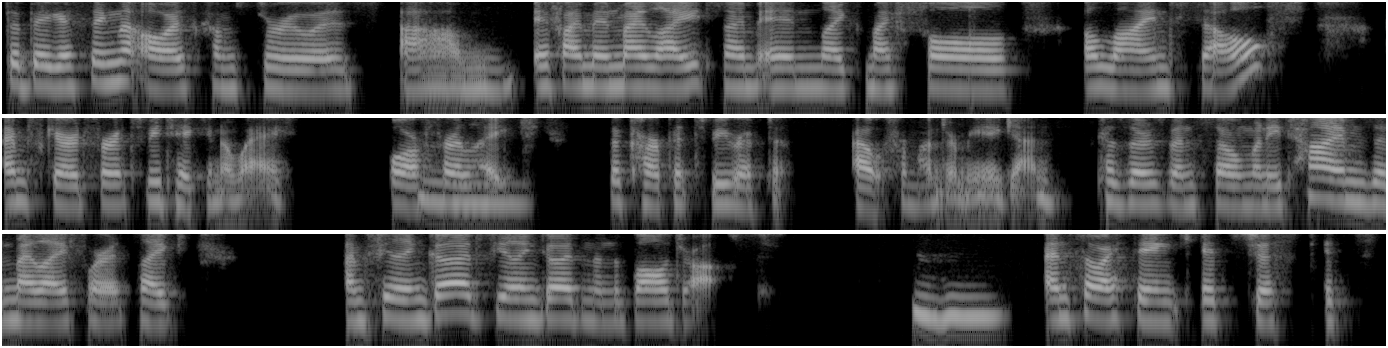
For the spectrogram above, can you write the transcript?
the biggest thing that always comes through is um, if I'm in my light, and I'm in like my full aligned self, I'm scared for it to be taken away or for Mm. like the carpet to be ripped out from under me again. Because there's been so many times in my life where it's like, I'm feeling good, feeling good, and then the ball drops. Mm-hmm. And so I think it's just, it's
